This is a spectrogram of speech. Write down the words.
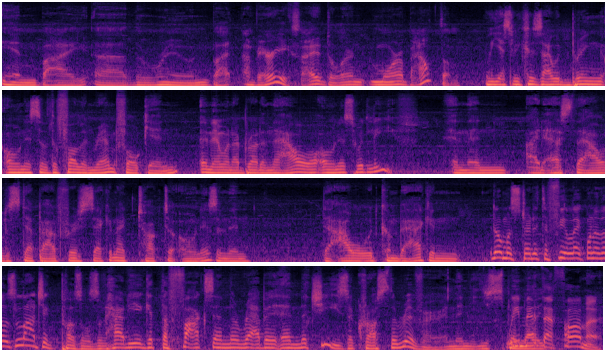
in by uh, the rune, but I'm very excited to learn more about them. Well, yes, because I would bring Onus of the Fallen Ram folk in, and then when I brought in the owl, Onus would leave. And then I'd ask the owl to step out for a second. I'd talk to Onus, and then the owl would come back, and it almost started to feel like one of those logic puzzles of how do you get the fox and the rabbit and the cheese across the river, and then you spend. We all- met that farmer.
